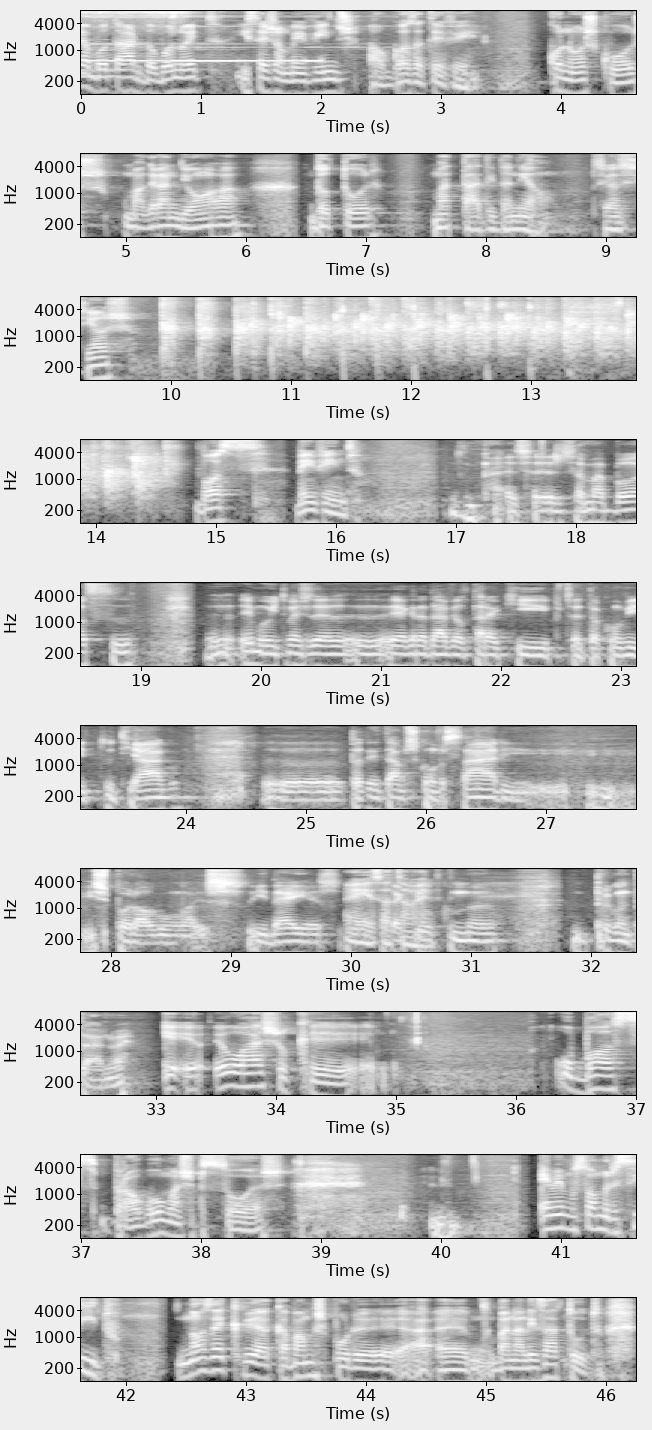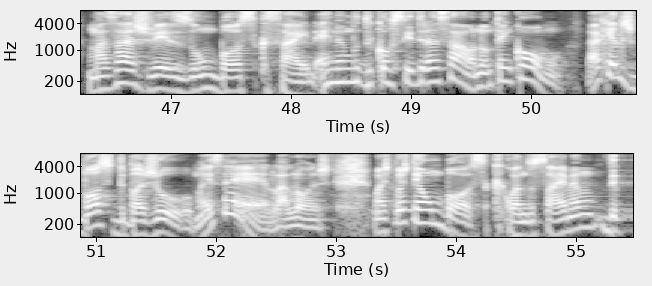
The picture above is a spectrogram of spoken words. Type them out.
dia, boa tarde ou boa noite e sejam bem-vindos ao Goza TV. Conosco hoje, uma grande honra, Dr. Matadi Daniel. Senhoras e senhores. Boss, bem-vindo. Chamar boss é muito, mas é, é, agradável estar aqui, portanto, ao convite do Tiago, para tentarmos conversar e, e, expor algumas ideias é, daquilo que me, me perguntar, não é? Eu, eu acho que o boss, para algumas pessoas, é mesmo só merecido. Nós é que acabamos por uh, uh, banalizar tudo. Mas às vezes um boss que sai é mesmo de consideração, não tem como. Há aqueles bosses de baju, mas é lá longe. Mas depois tem um boss que quando sai é mesmo de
